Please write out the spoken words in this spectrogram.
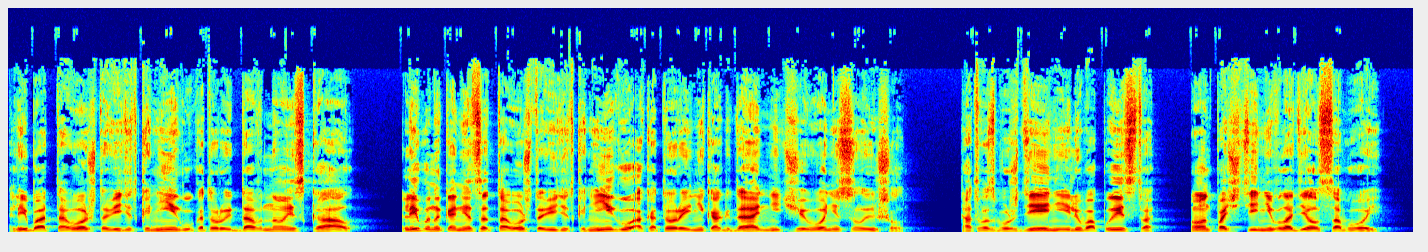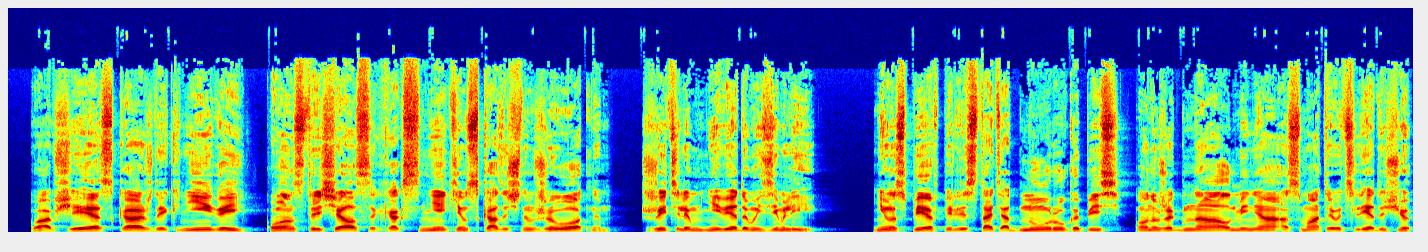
либо от того, что видит книгу, которую давно искал, либо, наконец, от того, что видит книгу, о которой никогда ничего не слышал. От возбуждения и любопытства он почти не владел собой. Вообще, с каждой книгой он встречался как с неким сказочным животным, жителем неведомой земли. Не успев перелистать одну рукопись, он уже гнал меня осматривать следующую.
